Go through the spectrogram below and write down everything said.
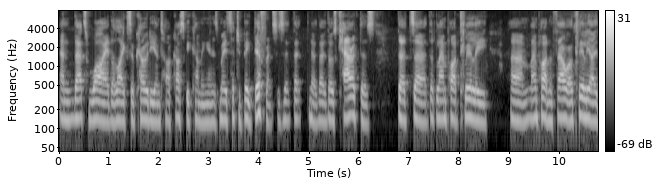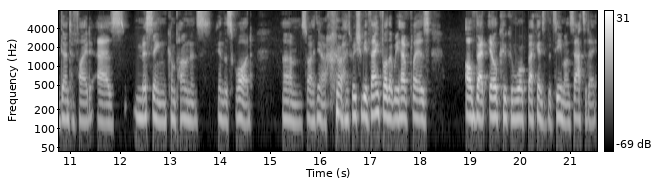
and that's why the likes of Coady and Tarkowski coming in has made such a big difference. Is that that you know those characters that uh, that Lampard clearly. Um, Lampard and Thelwell clearly identified as missing components in the squad um, so I, you know, we should be thankful that we have players of that ilk who can walk back into the team on Saturday.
